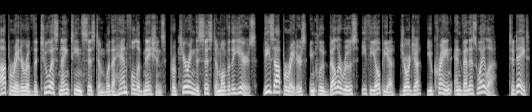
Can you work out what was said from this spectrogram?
operator of the 2S19 system with a handful of nations procuring the system over the years. These operators include Belarus, Ethiopia, Georgia, Ukraine, and Venezuela. To date,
